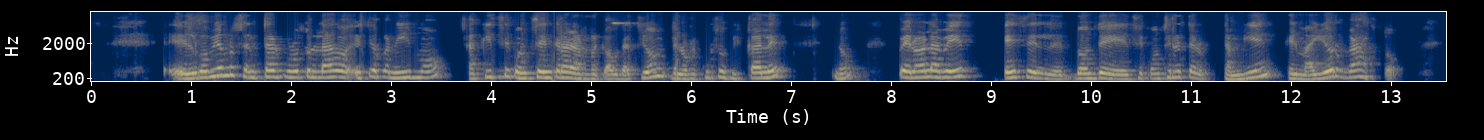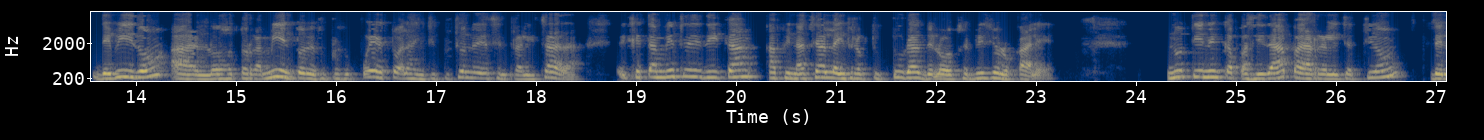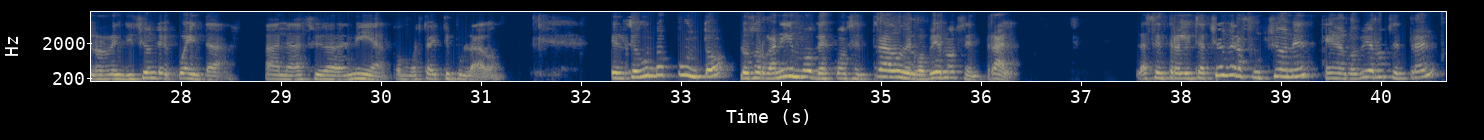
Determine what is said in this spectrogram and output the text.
El gobierno central, por otro lado, este organismo, aquí se concentra la recaudación de los recursos fiscales, ¿no? Pero a la vez es el, donde se concentra también el mayor gasto debido a los otorgamientos de su presupuesto a las instituciones descentralizadas, que también se dedican a financiar la infraestructura de los servicios locales. No tienen capacidad para realización de la rendición de cuentas a la ciudadanía, como está estipulado. El segundo punto, los organismos desconcentrados del gobierno central. La centralización de las funciones en el gobierno central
